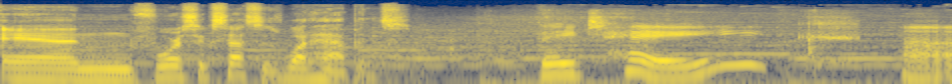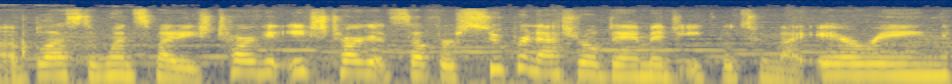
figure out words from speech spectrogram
And four successes. What happens? They take uh, blast of wind smite each target. Each target suffers supernatural damage equal to my air ring,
